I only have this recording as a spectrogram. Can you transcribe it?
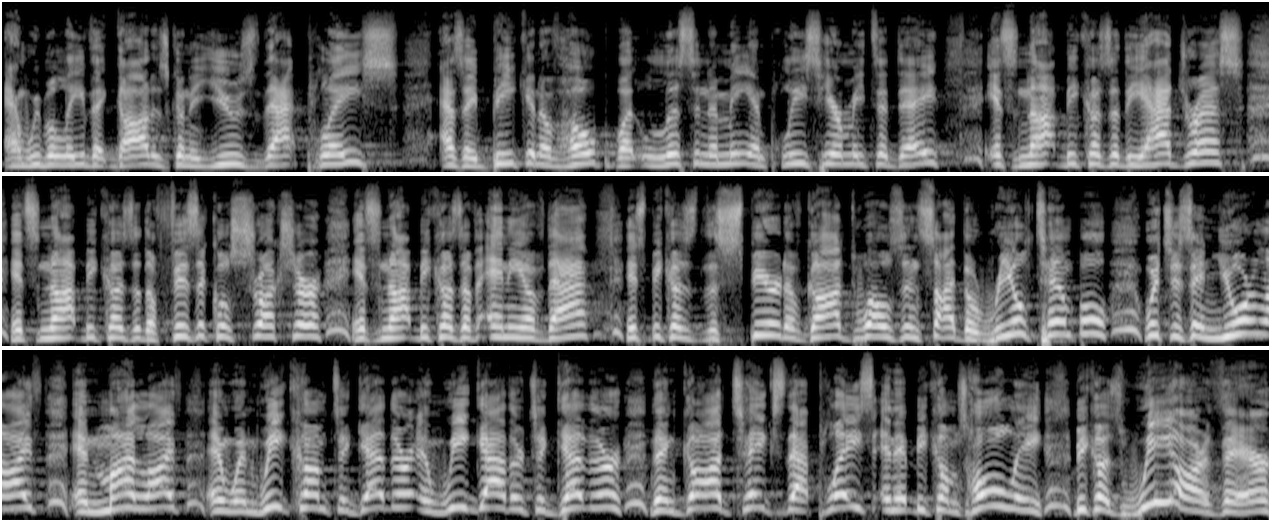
And we believe that God is going to use that place as a beacon of hope. But listen to me and please hear me today. It's not because of the address, it's not because of the physical structure, it's not because of any of that. It's because the Spirit of God dwells inside the real temple, which is in your life and my life. And when we come together and we gather together, then God takes that place and it becomes holy because we are there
